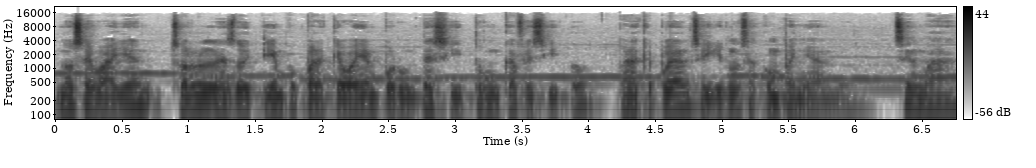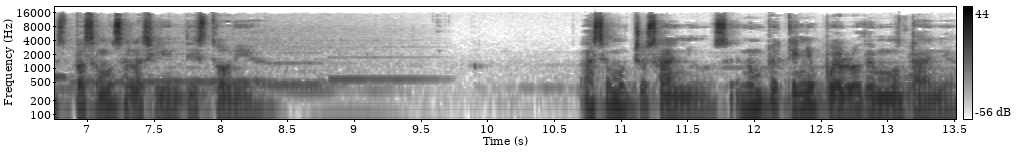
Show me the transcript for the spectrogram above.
No se vayan, solo les doy tiempo para que vayan por un tecito, un cafecito, para que puedan seguirnos acompañando. Sin más, pasamos a la siguiente historia. Hace muchos años, en un pequeño pueblo de montaña,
